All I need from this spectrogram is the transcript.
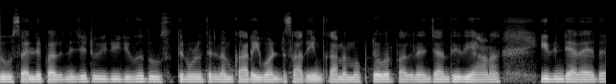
ദിവസം അല്ലെങ്കിൽ പതിനഞ്ച് ടു ഒരു ഇരുപത് ദിവസത്തിനുള്ളിൽ തന്നെ നമുക്ക് അറിയുവാനായിട്ട് സാധിക്കും. കാരണം ഒക്ടോബർ പതിനഞ്ചാം തീയതിയാണ് ഇതിന്റെ അതായത്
